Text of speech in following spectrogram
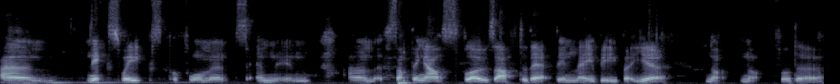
um, next week's performance, and then um, if something else flows after that, then maybe. But yeah, not not for the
